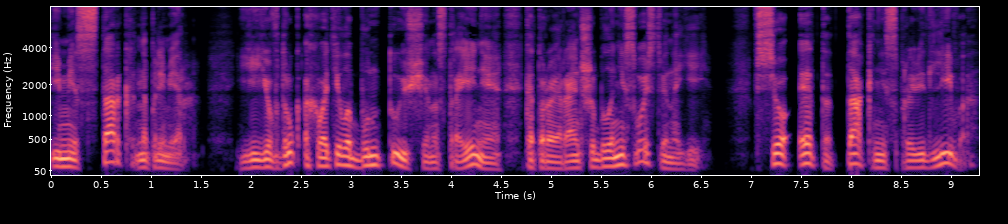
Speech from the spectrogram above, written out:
и мисс Старк, например, ее вдруг охватило бунтующее настроение, которое раньше было не свойственно ей. Все это так несправедливо,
